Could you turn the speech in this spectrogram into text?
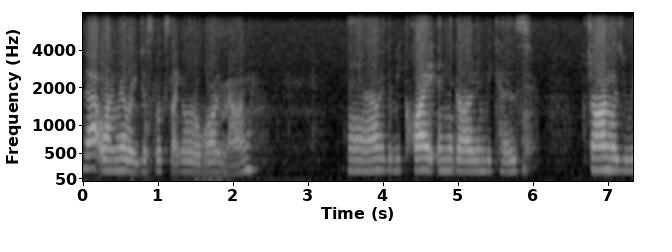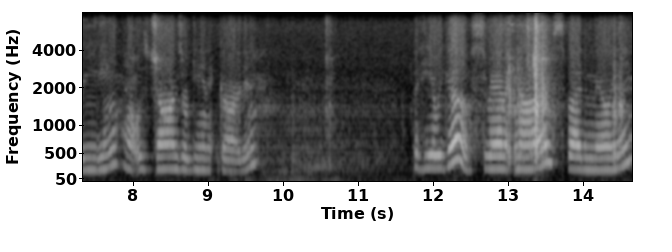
That one really just looks like a little watermelon. And I had to be quiet in the garden because John was reading. That was John's organic garden. But here we go. Ceramic knives by the million.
